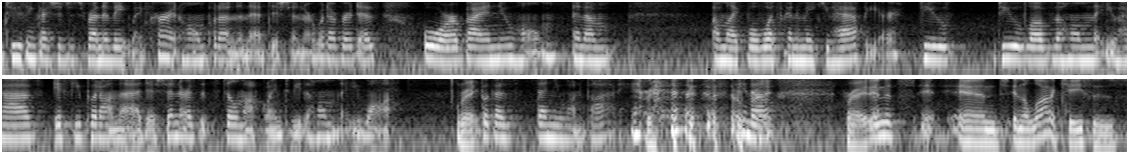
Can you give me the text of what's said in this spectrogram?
"Do you think I should just renovate my current home, put on an addition or whatever it is, or buy a new home?" And I'm, I'm like, "Well, what's going to make you happier? Do you do you love the home that you have if you put on the addition, or is it still not going to be the home that you want? Right. Because then you want to buy. you know. Right. Right. And it's and in a lot of cases,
